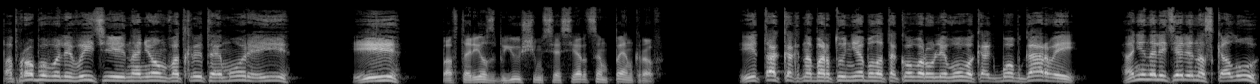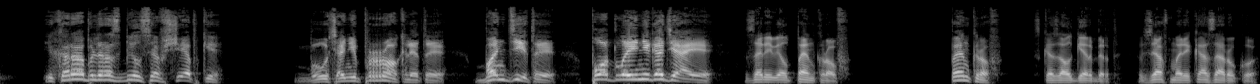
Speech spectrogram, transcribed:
Попробовали выйти на нем в открытое море и...» «И?» — повторил с бьющимся сердцем Пенкроф. «И так как на борту не было такого рулевого, как Боб Гарвей, они налетели на скалу и корабль разбился в щепки. «Будь они прокляты! Бандиты! Подлые негодяи!» — заревел Пенкроф. «Пенкроф», — сказал Герберт, взяв моряка за руку,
